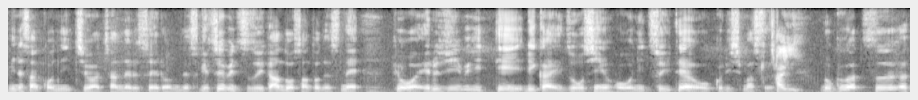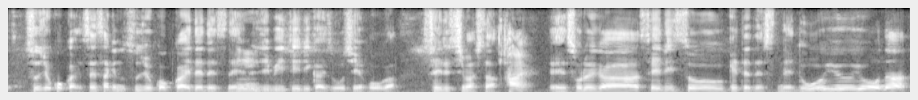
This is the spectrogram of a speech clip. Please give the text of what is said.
皆さん、こんにちは。チャンネル正論です。月曜日に続いて安藤さんとですね、今日は LGBT 理解増進法についてお送りします。はい。6月、あ通常国会ですね、先の通常国会でですね、うん LGBT 理解増進法が成立しました。はい。えーそれが成立を受けてですね、どういうような、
